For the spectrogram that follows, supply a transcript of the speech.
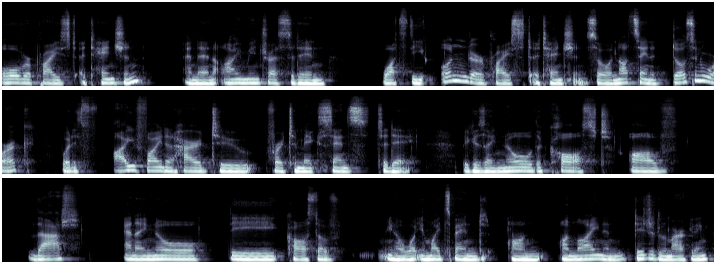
overpriced attention. And then I'm interested in what's the underpriced attention. So I'm not saying it doesn't work, but it's I find it hard to for it to make sense today because I know the cost of that and I know the cost of you know what you might spend on online and digital marketing.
